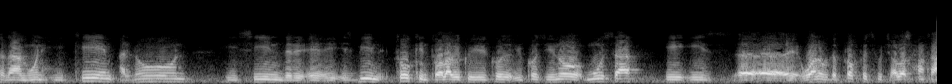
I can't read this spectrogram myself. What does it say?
sallam when he came alone he's seen that uh, he's been talking to Allah because, because you know Musa he is uh, uh, one of the prophets which Allah subhanahu wa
